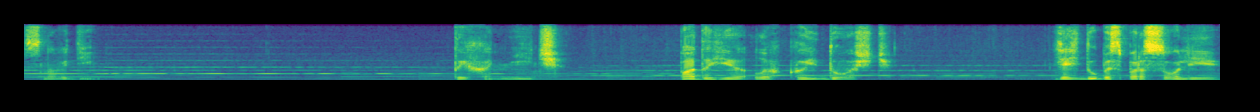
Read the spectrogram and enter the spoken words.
сновидінь. Тиха ніч. Падає легкий дощ. Я йду без парасолі,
